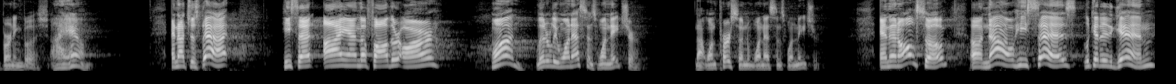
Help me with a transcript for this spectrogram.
burning bush. I am. And not just that, he said, I and the Father are one. Literally one essence, one nature. Not one person, one essence, one nature. And then also, uh, now he says, look at it again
